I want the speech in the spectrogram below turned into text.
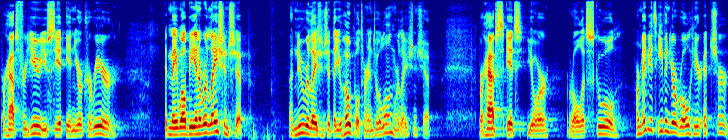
Perhaps for you, you see it in your career. It may well be in a relationship a new relationship that you hope will turn into a long relationship. Perhaps it's your role at school, or maybe it's even your role here at church,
